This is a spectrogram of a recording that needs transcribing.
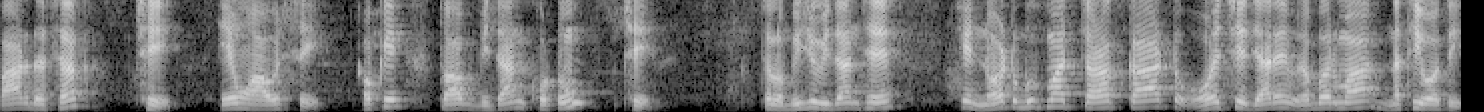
પારદર્શક છે. એવું આવશે. ઓકે, તો આ વિધાન ખોટું છે. ચલો, બીજું વિધાન છે કે નોટબુકમાં ચળકાટ હોય છે જ્યારે રબરમાં નથી હોતી,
